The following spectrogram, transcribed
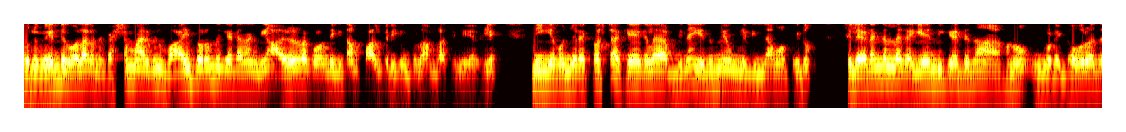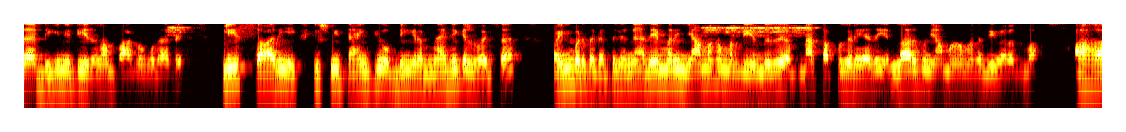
ஒரு வேண்டுகோளாக கொஞ்சம் கஷ்டமாக இருக்குன்னு வாய் திறந்து கேட்டால் தான் கிடைக்கும் அழுகிற குழந்தைக்கு தான் பால் கிடைக்கும் துலாம் ராசி நேயர்களே நீங்கள் கொஞ்சம் ரெக்வஸ்ட்டாக கேட்கல அப்படின்னா எதுவுமே உங்களுக்கு இல்லாமல் போயிடும். சில இடங்கள்ல கையேந்தி கேட்டு தான் ஆகணும். உங்களுடைய கௌரவத்தை டிகினிட்டி இதெல்லாம் பார்க்கக்கூடாது. Please sorry excuse me thank you அப்படிங்கிற மேஜிக்கல் வேர்ட்ஸை பயன்படுத்த கற்றுக்கங்க அதே மாதிரி ஞாபக மறதி இருந்தது அப்படின்னா தப்பு கிடையாது. எல்லாருக்கும் ஞாபக மறதி வரதுவா ஆஹா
